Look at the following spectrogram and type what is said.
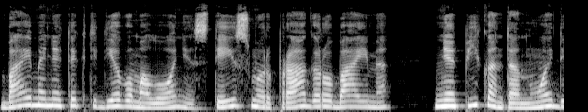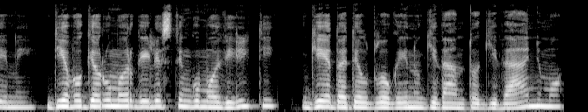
baime netekti Dievo malonės, teismo ir pragaro baime, neapykantą nuodėmiai, Dievo gerumo ir gailestingumo viltį, gėda dėl blogai nugyvento gyvenimo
